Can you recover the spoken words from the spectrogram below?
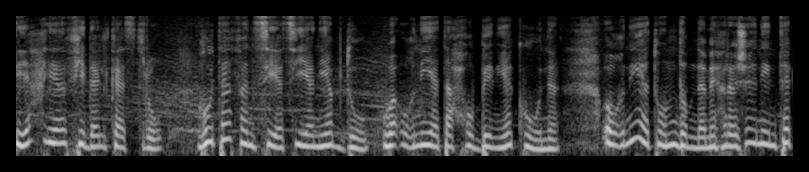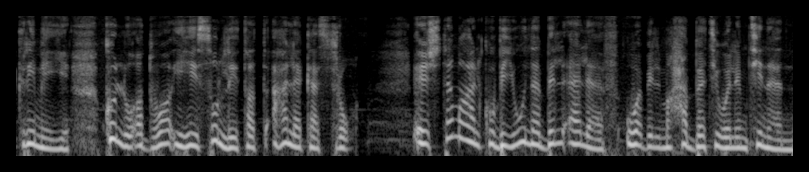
يحيا فيدل كاسترو. هتافا سياسيا يبدو وأغنية حب يكون. أغنية ضمن مهرجان تكريمي. كل أضوائه سلطت على كاسترو. اجتمع الكوبيون بالآلاف وبالمحبة والامتنان.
